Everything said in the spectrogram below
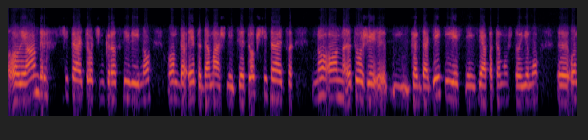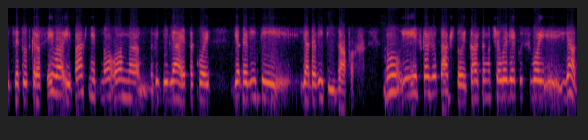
олеандр, считается очень красивый, но он, это домашний цветок считается, но он э, тоже, э, когда дети есть, нельзя, потому что ему э, он цветут красиво и пахнет, но он выделяет такой ядовитый, ядовитый запах. Ну, и скажу так, что и каждому человеку свой яд,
